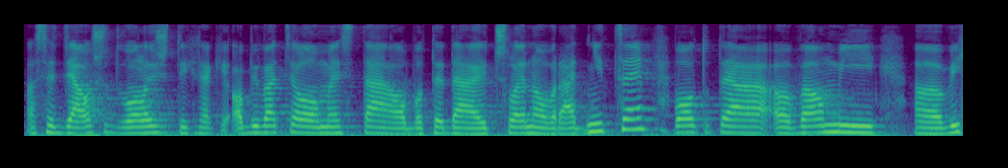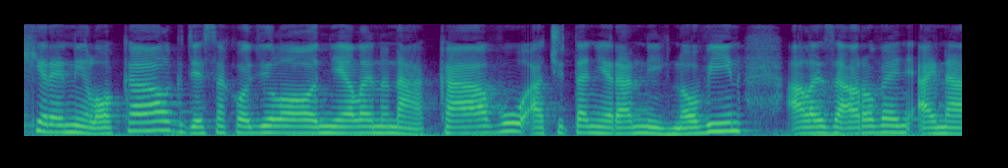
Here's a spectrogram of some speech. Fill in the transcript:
vlastne ďalšiu dôležitých takých obyvateľov mesta, alebo teda aj členov radnice. Bol to teda veľmi vychýrený lokál, kde sa chodilo nielen na kávu a čítanie ranných novín, ale zároveň aj na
